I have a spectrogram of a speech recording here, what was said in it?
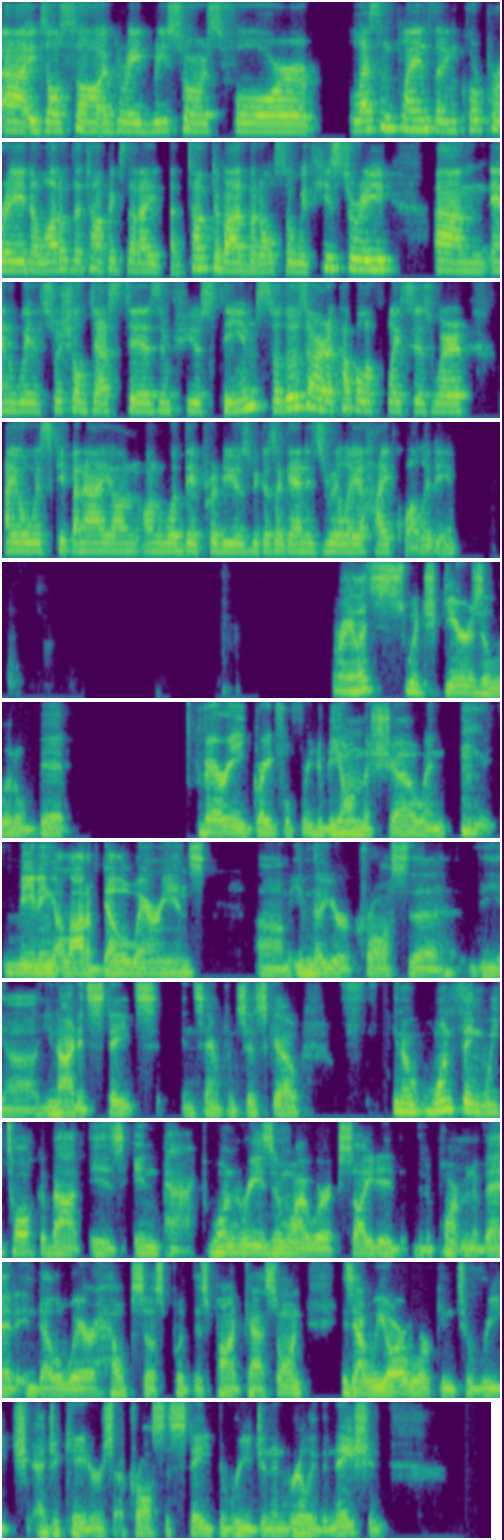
uh, it's also a great resource for lesson plans that incorporate a lot of the topics that i talked about but also with history um, and with social justice infused themes. So those are a couple of places where I always keep an eye on, on what they produce because again, it's really a high quality. Ray, let's switch gears a little bit. Very grateful for you to be on the show and meeting a lot of Delawareans. Um, even though you're across the the uh, United States in San Francisco, you know, one thing we talk about is impact. One reason why we're excited the Department of Ed in Delaware helps us put this podcast on is that we are working to reach educators across the state, the region, and really the nation.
